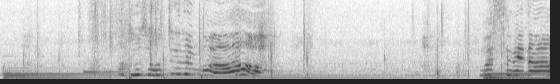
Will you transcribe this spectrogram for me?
도대체 어떻게 된 거야? 고맙습니다.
